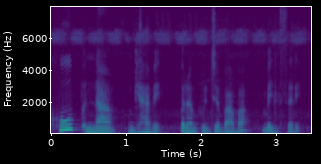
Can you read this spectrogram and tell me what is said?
खूप नाम घ्यावे. परमपूज्य बाबा बेलसरे.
